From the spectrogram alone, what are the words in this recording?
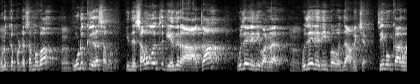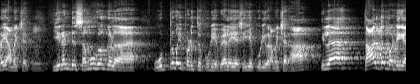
ஒடுக்கப்பட்ட சமூகம் ஒடுக்குகிற சமூகம். இந்த சமூகத்துக்கு எதிராக தான் உதயநிதி வர்றாரு. உதயநிதி இப்போ வந்து அமைச்சர் திமுகனுடைய அமைச்சர். இரண்டு சமூகங்களை ஒற்றுமைப்படுத்தக்கூடிய வேலையை செய்யக்கூடிய ஒரு அமைச்சரா? இல்லை தாழ்த்தப்ப நீங்க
